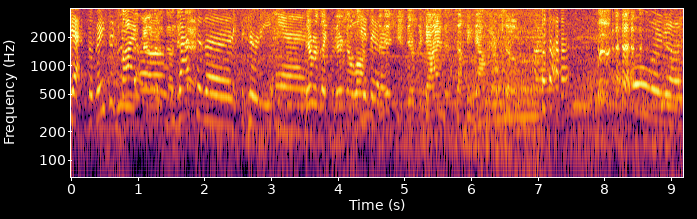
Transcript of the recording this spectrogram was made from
yeah, so basically, Violated. um, we got to the security and. There was like there's no alarm, Yeah, there's an issue. There's a guy and there's nothing down there, so. oh my god.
